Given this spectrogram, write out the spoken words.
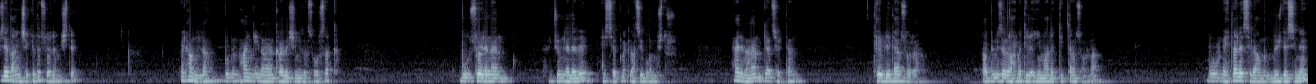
Bize de aynı şekilde söylemişti. Elhamdülillah bugün hangi inanan kardeşimize sorsak bu söylenen cümleleri hissetmek nasip olmuştur. Her inanan gerçekten tebliğden sonra Rabbimizin rahmetiyle iman ettikten sonra bu Mehdi Aleyhisselam'ın müjdesini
